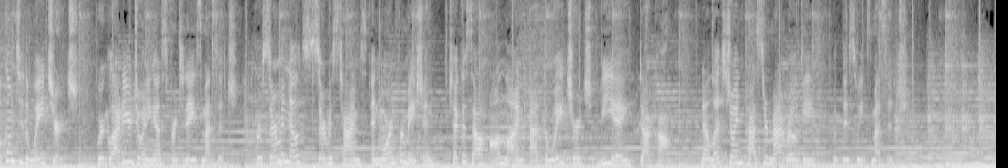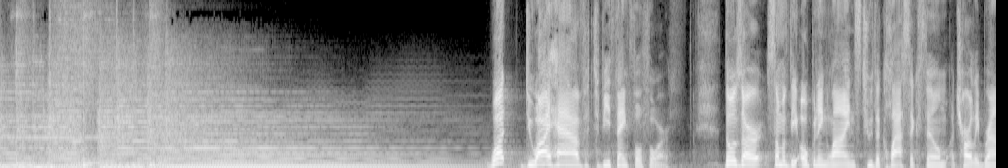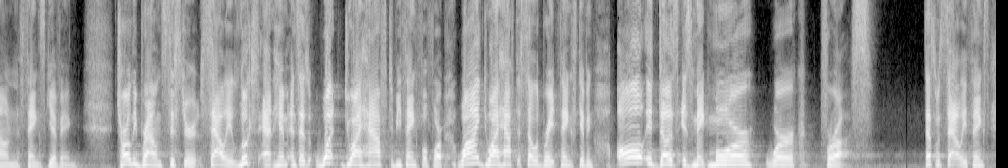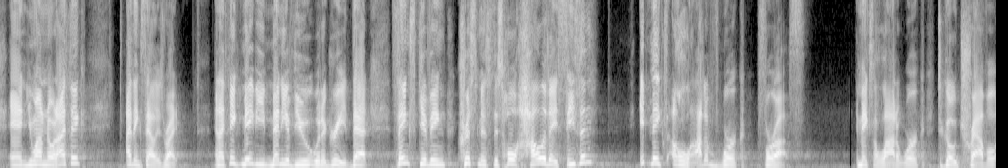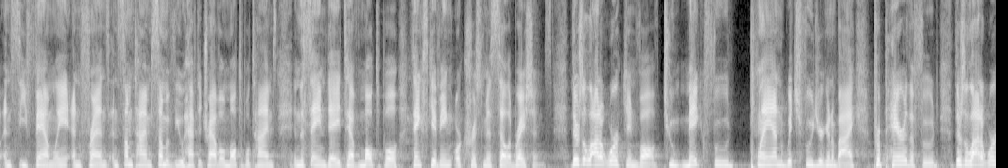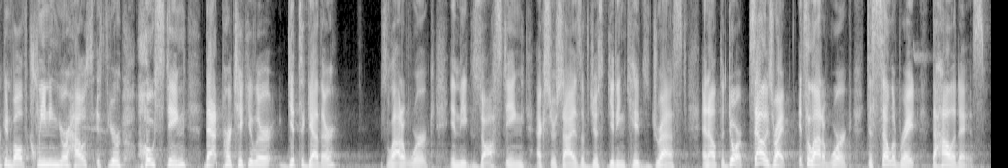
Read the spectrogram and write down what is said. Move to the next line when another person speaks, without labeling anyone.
Welcome to the Way Church. We're glad you're joining us for today's message. For sermon notes, service times, and more information, check us out online at thewaychurchva.com. Now let's join Pastor Matt Rothy with this week's message.
What do I have to be thankful for? Those are some of the opening lines to the classic film, A Charlie Brown Thanksgiving. Charlie Brown's sister, Sally, looks at him and says, What do I have to be thankful for? Why do I have to celebrate Thanksgiving? All it does is make more work for us. That's what Sally thinks. And you want to know what I think? I think Sally's right. And I think maybe many of you would agree that Thanksgiving, Christmas, this whole holiday season, it makes a lot of work for us. It makes a lot of work to go travel and see family and friends. And sometimes some of you have to travel multiple times in the same day to have multiple Thanksgiving or Christmas celebrations. There's a lot of work involved to make food, plan which food you're going to buy, prepare the food. There's a lot of work involved cleaning your house if you're hosting that particular get together. There's a lot of work in the exhausting exercise of just getting kids dressed and out the door. Sally's right. It's a lot of work to celebrate the holidays.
